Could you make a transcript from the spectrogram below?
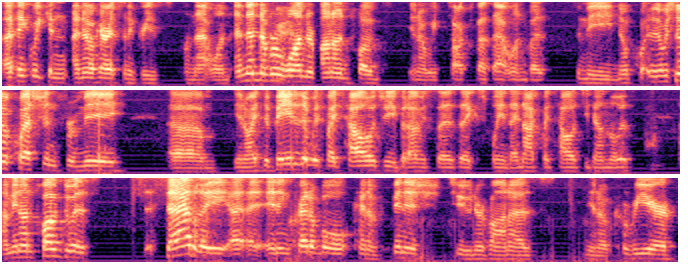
I think we can. I know Harrison agrees on that one. And then number one, Nirvana Unplugged. You know, we've talked about that one, but to me, no, there was no question for me. Um, you know, I debated it with Vitalogy, but obviously, as I explained, I knocked Vitalogy down the list. I mean, Unplugged was sadly an incredible kind of finish to Nirvana's you know career,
